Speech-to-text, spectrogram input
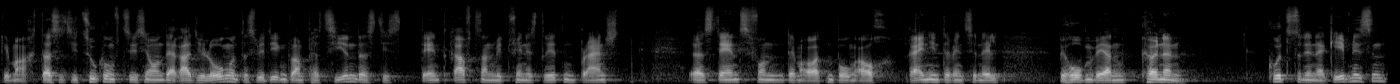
gemacht. Das ist die Zukunftsvision der Radiologen und das wird irgendwann passieren, dass die Standkraft dann mit fenestrierten Branch äh, Stands von dem Aortenbogen auch rein interventionell behoben werden können. Kurz zu den Ergebnissen.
